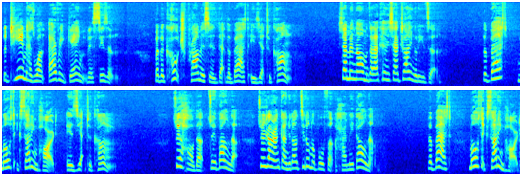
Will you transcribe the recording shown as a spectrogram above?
The team has won every game this season, but the coach promises that the best is yet to come. 下面呢，我们再来看一下这样一个例子 ：The best, most exciting part is yet to come. 最好的、最棒的、最让人感觉到激动的部分还没到呢。The best, most exciting part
